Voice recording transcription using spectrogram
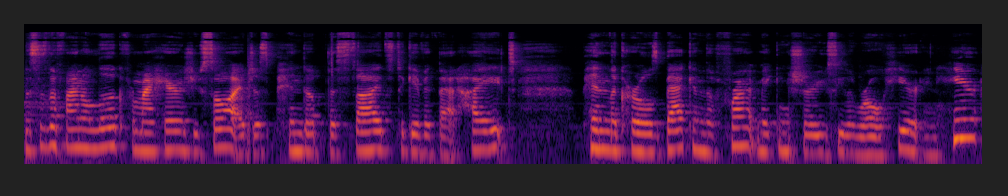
This is the final look for my hair. As you saw, I just pinned up the sides to give it that height. Pin the curls back in the front, making sure you see the roll here and here.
